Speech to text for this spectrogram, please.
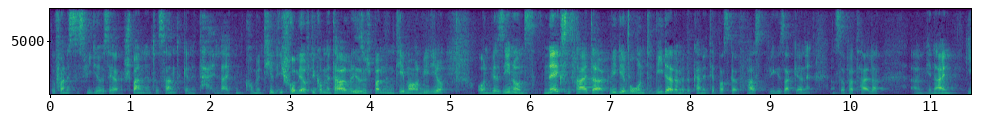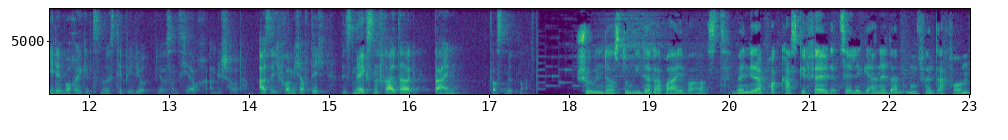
du fandest das Video sehr spannend, interessant. Gerne teilen, liken, kommentieren. Ich freue mich auf die Kommentare bei diesem spannenden Thema und Video. Und wir sehen uns nächsten Freitag, wie gewohnt, wieder, damit du keine Tippausgabe verpasst. Wie gesagt, gerne in unser Verteiler ähm, hinein. Jede Woche gibt es ein neues Tippvideo, wie wir es uns hier auch angeschaut haben. Also, ich freue mich auf dich. Bis nächsten Freitag, dein Thorsten Wittmann. Schön, dass du wieder dabei warst. Wenn dir der Podcast gefällt, erzähle gerne dein Umfeld davon,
